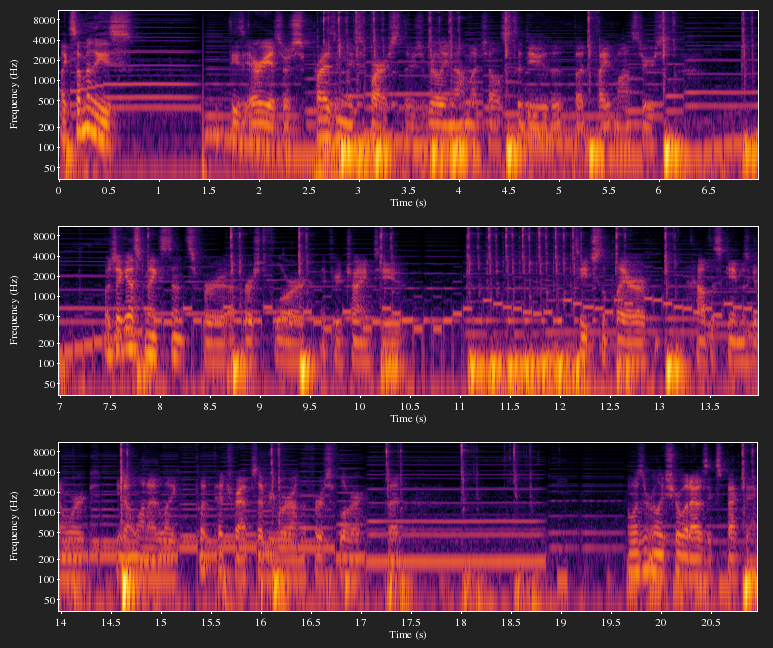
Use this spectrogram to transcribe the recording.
Like some of these these areas are surprisingly sparse. There's really not much else to do but fight monsters. Which I guess makes sense for a first floor if you're trying to teach the player how this game is going to work. You don't want to like put pit traps everywhere on the first floor, but I wasn't really sure what I was expecting.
